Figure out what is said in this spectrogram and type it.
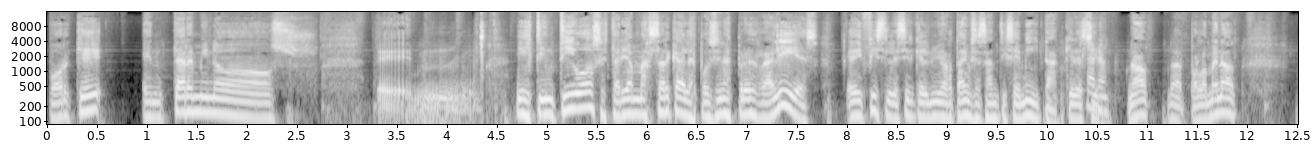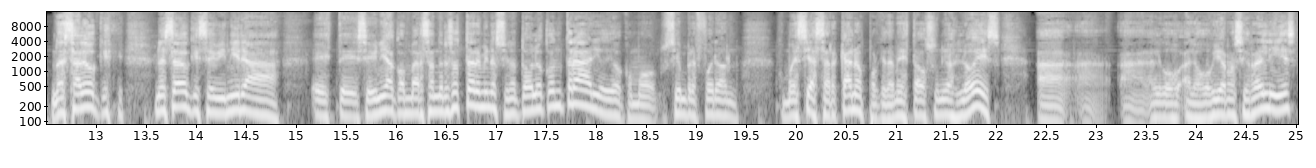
porque en términos eh, instintivos estarían más cerca de las posiciones pro-israelíes. Es difícil decir que el New York Times es antisemita, quiero decir, Claro. ¿no? No, Por lo menos no es algo que no es algo que se viniera este se viniera conversando en esos términos sino todo lo contrario digo como siempre fueron como decía cercanos porque también Estados Unidos lo es a, a, a, algo, a los gobiernos israelíes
